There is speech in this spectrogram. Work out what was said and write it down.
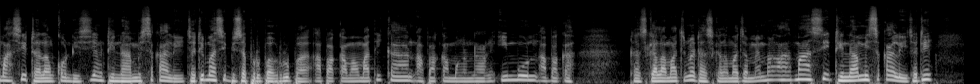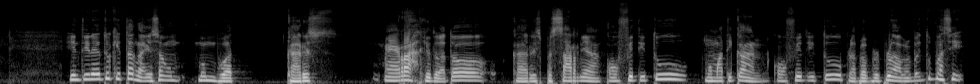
masih dalam kondisi yang dinamis sekali. Jadi masih bisa berubah-ubah. Apakah mematikan, apakah mengenang imun, apakah dan segala macamnya dan segala macam. Memang masih dinamis sekali. Jadi intinya itu kita nggak bisa membuat garis merah gitu atau garis besarnya COVID itu mematikan, COVID itu bla bla bla bla, bla. itu masih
